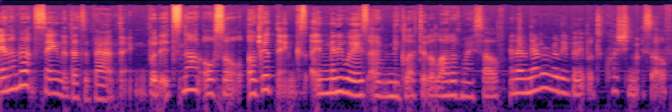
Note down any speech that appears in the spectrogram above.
And I'm not saying that that's a bad thing, but it's not also a good thing because in many ways I've neglected a lot of myself and I've never really been able to question myself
